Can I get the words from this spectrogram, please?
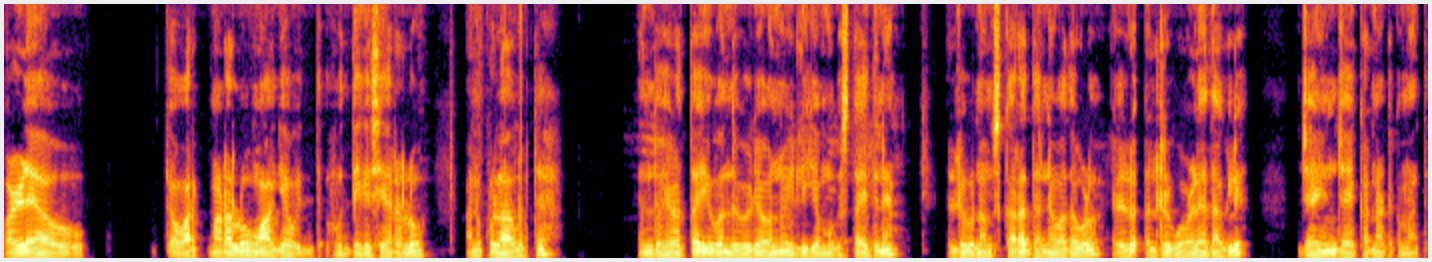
ಒಳ್ಳೆಯ ವರ್ಕ್ ಮಾಡಲು, ಹಾಗೆ ಹುದ್ದೆಗೆ ಸೇರಲು ಅನುಕೂಲ ಆಗುತ್ತೆ ಎಂದು ಹೇಳ್ತಾ ಈ ಒಂದು ವಿಡಿಯೋವನ್ನು ಇಲ್ಲಿಗೆ ಮುಗಿಸ್ತಾ ಇದ್ದೀನಿ. ಎಲ್ರಿಗೂ ನಮಸ್ಕಾರ, ಧನ್ಯವಾದಗಳು. ಎಲ್ ಎಲ್ರಿಗೂ ಒಳ್ಳೆಯದಾಗಲಿ. ಜೈ ಹಿಂದ್, ಜೈ ಕರ್ನಾಟಕ ಮಾತೆ.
